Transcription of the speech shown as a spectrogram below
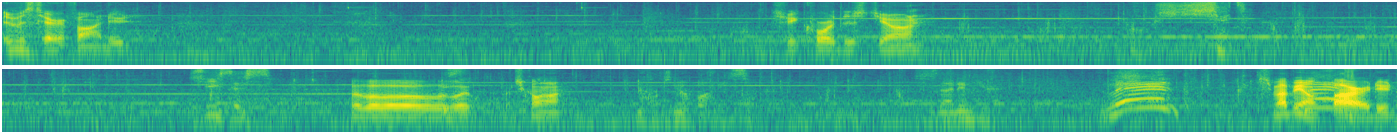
it was terrifying, dude. Let's record this, John. Oh, shit. Jesus. Whoa, whoa, whoa, whoa, whoa, what's going on? No, there's no bodies. She's not in here. Lynn! She might be on fire, dude.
